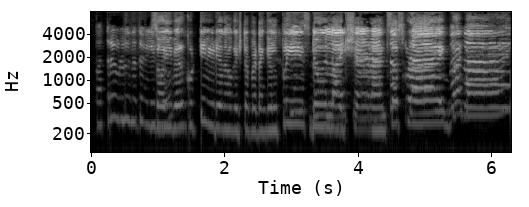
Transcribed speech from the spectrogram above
അപ്പൊ അത്രേ ഉള്ളൂ ഇന്നത്തെ സോ വീഡിയോ ഈ വെറും കുട്ടി വീഡിയോ നിങ്ങൾക്ക് ഇഷ്ടപ്പെട്ടെങ്കിൽ please do like share and subscribe bye bye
